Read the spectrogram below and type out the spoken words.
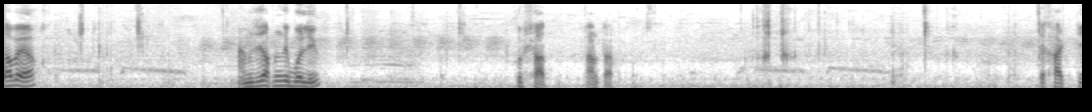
তবে আমি যদি আপনাদের বলি, খুব স্বাদ আমটা। খাচ্ছি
